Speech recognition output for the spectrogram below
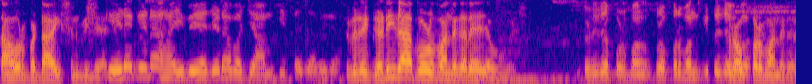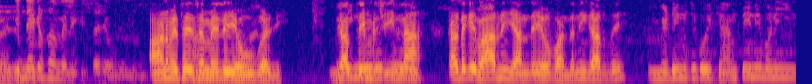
ਤਾਂ ਹੋਰ ਵੱਡਾ ਐਕਸ਼ਨ ਵੀ ਲਿਆ ਕਿਹੜਾ ਕਿਹੜਾ ਹਾਈਵੇ ਆ ਜਿਹੜਾ ਵਾ ਜਾਮ ਕੀਤਾ ਜਾਵੇਗਾ? ਸਵੇਰੇ ਗੜੀ ਦਾ ਪੁਲ ਬੰਦ ਕਰਿਆ ਜਾਊਗਾ ਗੱਡੀ ਦਾ ਪ੍ਰੋਪਰ ਬੰਦ ਕੀਤਾ ਜਾਊਗਾ? ਪ੍ਰੋਪਰ ਬੰਦ ਕਰਿਆ ਜਾਊਗਾ। ਕਿੰਨੇ ਕ ਸਮੇਂ ਲਈ ਕੀਤਾ ਜਾਊਗਾ ਅਣਮਿੱਥੇ ਸਮੇਂ ਲਈ ਹੋਊਗਾ ਜੀ। ਜਾਤੀ ਮਸ਼ੀਨਾਂ ਕੱਢ ਕੇ ਬਾਹਰ ਨਹੀਂ ਜਾਂਦੇ ਉਹ ਬੰਦ ਨਹੀਂ ਕਰਦੇ। ਮੀਟਿੰਗ 'ਚ ਕੋਈ ਸਹਿਮਤੀ ਨਹੀਂ ਬਣੀ?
